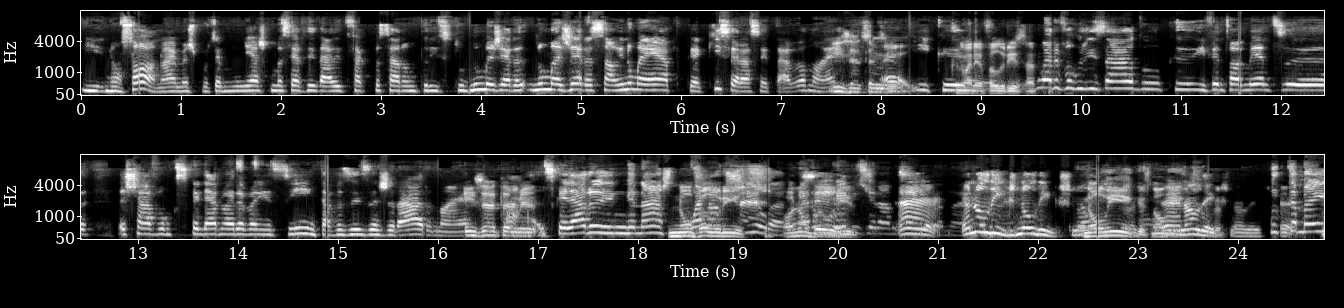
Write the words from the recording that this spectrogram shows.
e não só, não é? Mas, por exemplo, mulheres com uma certa idade e de facto passaram por isso tudo numa, gera, numa geração e numa época que isso era aceitável, não é? Exatamente. Uh, e que, que, não era valorizado. Não era valorizado, que eventualmente uh, achavam que se calhar não era bem assim, estavas a exagerar, não é? Exatamente. Ah, se calhar enganaste. Não, não valorizes. Ou não, não valorizes. É, eu não ligues, não ligues. Não, não ligues, não ligues. É, não ligues, não ligues. Porque é. também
